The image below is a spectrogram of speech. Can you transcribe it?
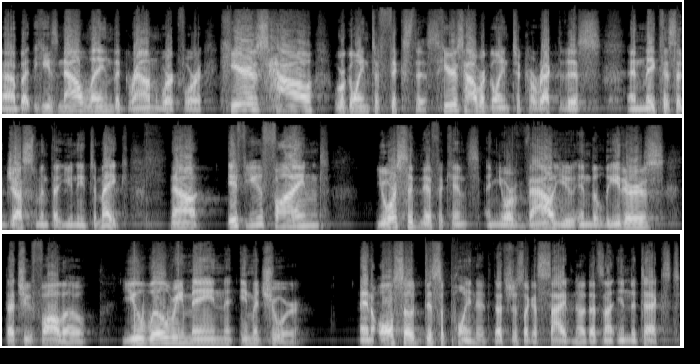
Uh, but he's now laying the groundwork for here's how we're going to fix this. Here's how we're going to correct this and make this adjustment that you need to make. Now, if you find your significance and your value in the leaders that you follow, you will remain immature and also disappointed. That's just like a side note. That's not in the text,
